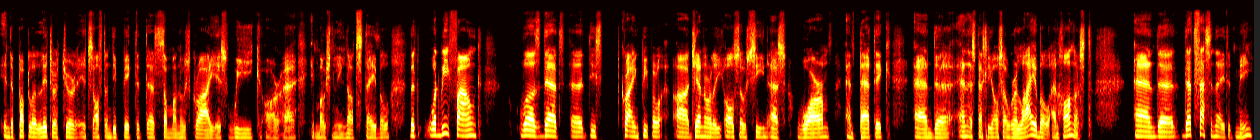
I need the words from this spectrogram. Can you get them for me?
in the popular literature, it's often depicted as someone whose cry is weak or uh, emotionally not stable. But what we found was that uh, these crying people are generally also seen as warm, empathic, and uh, and especially also reliable and honest. And uh, that fascinated me.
